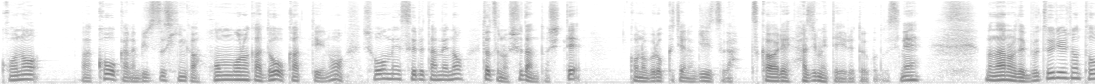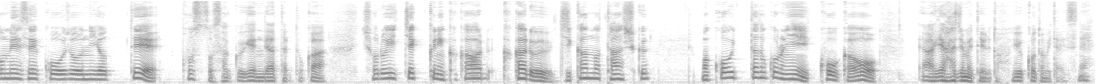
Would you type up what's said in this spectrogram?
このまあ、高価な美術品が本物かどうかっていうのを証明するための一つの手段としてこのブロックチェーンの技術が使われ始めているということですね。まあ、なので物流の透明性向上によってコスト削減であったりとか書類チェックに関わるかかる時間の短縮、まあ、こういったところに効果を上げ始めているということみたいですね。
